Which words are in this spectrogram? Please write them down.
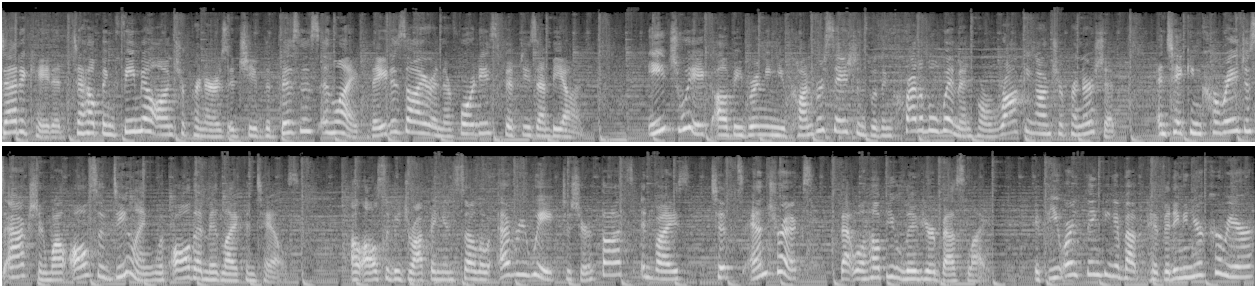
dedicated to helping female entrepreneurs achieve the business and life they desire in their 40s, 50s, and beyond. Each week, I'll be bringing you conversations with incredible women who are rocking entrepreneurship and taking courageous action while also dealing with all that midlife entails. I'll also be dropping in solo every week to share thoughts, advice, tips, and tricks that will help you live your best life. If you are thinking about pivoting in your career,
